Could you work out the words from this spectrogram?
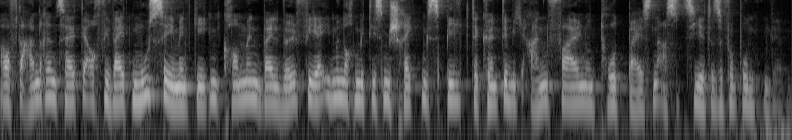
Auf der anderen Seite auch, wie weit muss er ihm entgegenkommen, weil Wölfe ja immer noch mit diesem Schreckensbild, der könnte mich anfallen und totbeißen, assoziiert, also verbunden werden.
